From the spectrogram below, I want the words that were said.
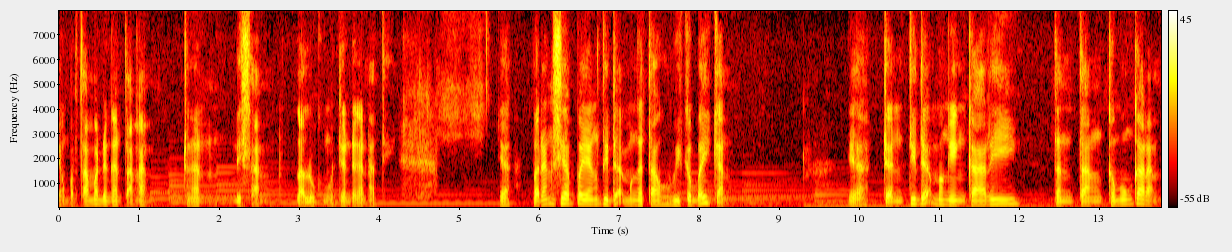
yang pertama dengan tangan, dengan lisan, lalu kemudian dengan hati. Ya, barang siapa yang tidak mengetahui kebaikan ya dan tidak mengingkari tentang kemungkaran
